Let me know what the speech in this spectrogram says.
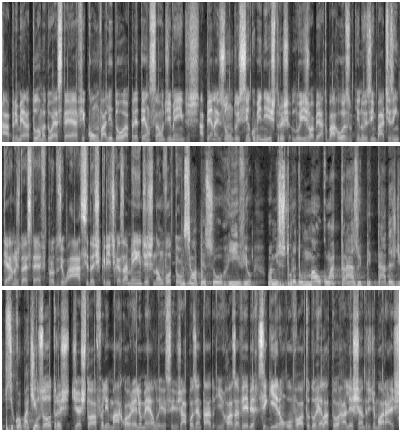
a primeira turma do STF convalidou a pretensão de Mendes. Apenas um dos cinco ministros, Luiz Roberto Barroso, que nos embates internos do STF produziu ácidas críticas a Mendes, não votou. Você é uma pessoa horrível, uma mistura do mal com atraso e pitadas de psicopatia. Os outros, Dias Toffoli, Marco Aurélio Melo, esse já aposentado, e Rosa Weber, seguiram o voto do relator Alexandre de Moraes,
